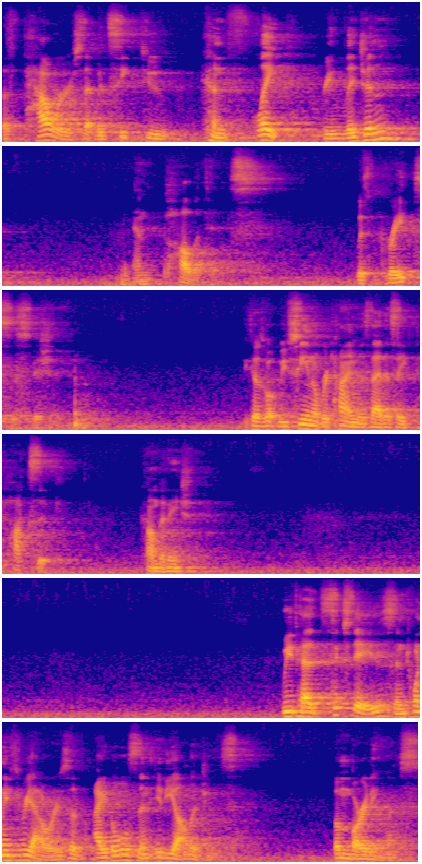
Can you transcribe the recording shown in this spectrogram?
of powers that would seek to conflate religion and politics with great suspicion. Because what we've seen over time is that is a toxic combination. We've had six days and 23 hours of idols and ideologies bombarding us.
